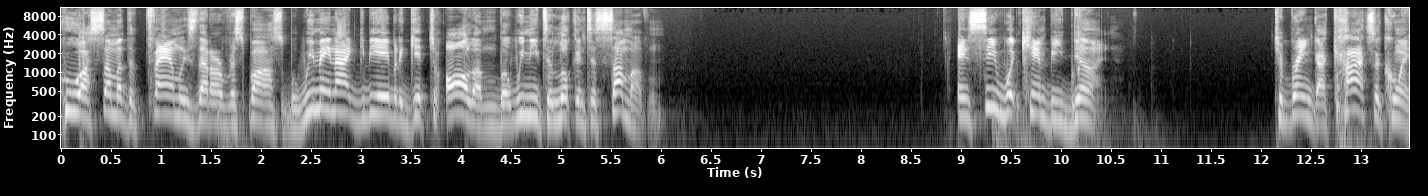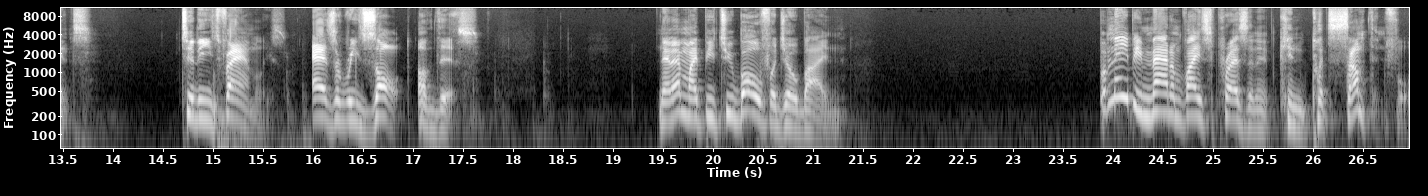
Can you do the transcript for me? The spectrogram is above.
who are some of the families that are responsible. We may not be able to get to all of them, but we need to look into some of them and see what can be done to bring a consequence to these families as a result of this. Now, that might be too bold for Joe Biden. But maybe Madam Vice President can put something forth.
